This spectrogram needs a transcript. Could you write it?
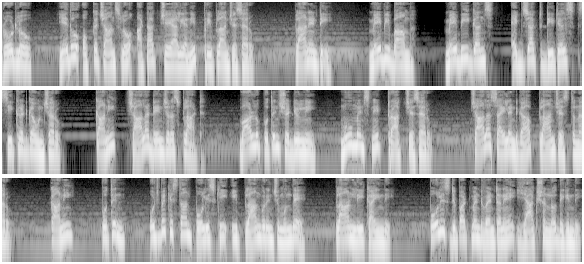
రోడ్లో ఏదో ఒక్క ఛాన్స్లో అటాక్ చేయాలి అని ప్రీప్లాన్ చేశారు. ప్లాన్ ఏంటి? Maybe bomb maybe guns exact details సీక్రెట్గా ఉంచారు. కానీ చాలా డేంజరస్ ప్లాట్. వాళ్ళు పుతిన్ షెడ్యూల్ని మూవ్మెంట్స్ని ట్రాక్ చేశారు. చాలా సైలెంట్గా ప్లాన్ చేస్తున్నారు. కానీ పుతిన్ ఉజ్బెకిస్తాన్ పోలీస్కి ఈ ప్లాన్ గురించి ముందే ప్లాన్ లీక్ అయింది. పోలీస్ డిపార్ట్మెంట్ వెంటనే యాక్షన్లో దిగింది.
